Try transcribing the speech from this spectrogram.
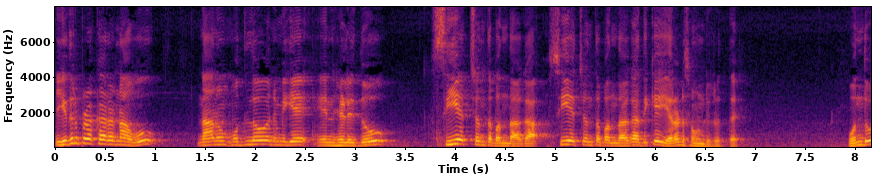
ಈಗ ಇದ್ರ ಪ್ರಕಾರ ನಾವು, ನಾನು ಮೊದಲು ನಿಮಗೆ ಏನು ಹೇಳಿದ್ದು ಸಿ ಎಚ್ ಅಂತ ಬಂದಾಗ ಸಿ ಎಚ್ ಅಂತ ಬಂದಾಗ ಅದಕ್ಕೆ ಎರಡು ಸೌಂಡ್ ಇರುತ್ತೆ. ಒಂದು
